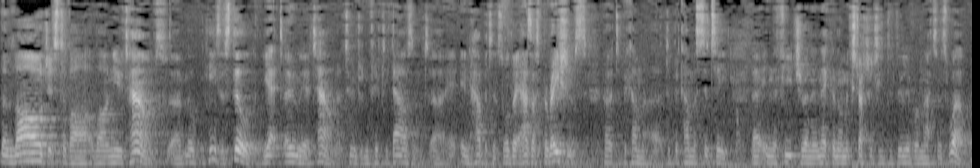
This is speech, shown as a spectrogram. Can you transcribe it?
the largest of our, of our new towns. Uh, Milton Keynes is still yet only a town at 250,000 uh, inhabitants, although it has aspirations uh, to, become, uh, to become a city uh, in the future and an economic strategy to deliver on that as well.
